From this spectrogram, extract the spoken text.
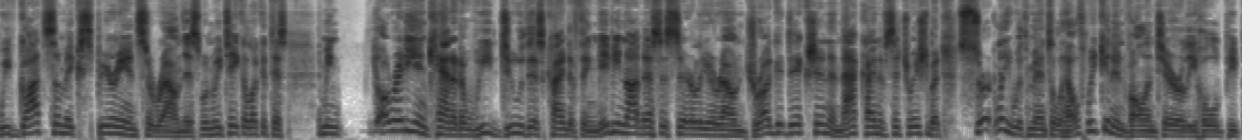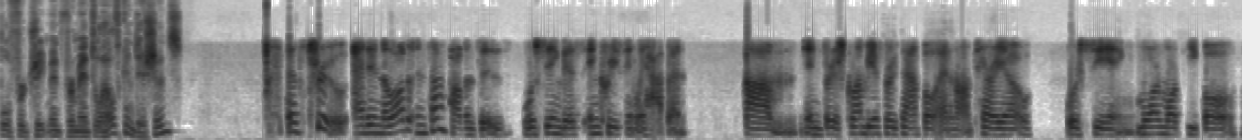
we've got some experience around this. When we take a look at this, I mean, already in Canada, we do this kind of thing. Maybe not necessarily around drug addiction and that kind of situation, but certainly with mental health, we can involuntarily hold people for treatment for mental health conditions. That's true. And in a lot of, in some provinces, we're seeing this increasingly happen. Um, in British Columbia, for example, and in Ontario, we're seeing more and more people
